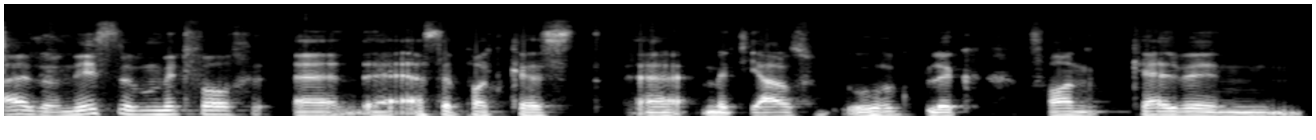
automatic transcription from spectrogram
Also, nächsten Mittwoch äh, der erste Podcast äh, mit Jahresrückblick von Kelvin.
